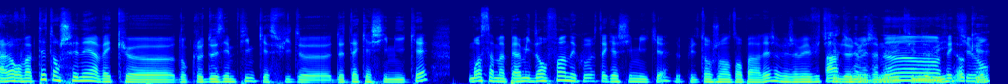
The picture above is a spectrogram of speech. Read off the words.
Alors on va peut-être enchaîner avec euh, donc le deuxième film qui est celui de, de Takashi Miike. Moi ça m'a permis d'enfin découvrir Takashi Miike depuis le temps que j'en entends parler. J'avais jamais vu de Ah, film de lui. jamais vu de Non, film de lui effectivement.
